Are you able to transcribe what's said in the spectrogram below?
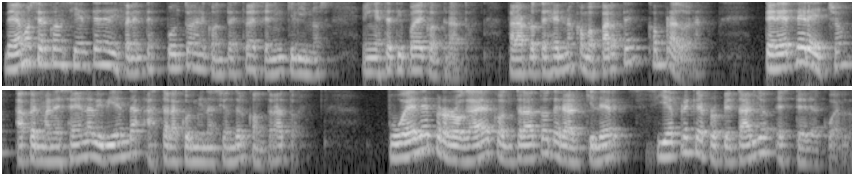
Debemos ser conscientes de diferentes puntos en el contexto de ser inquilinos en este tipo de contrato para protegernos como parte compradora. Tener derecho a permanecer en la vivienda hasta la culminación del contrato. Puede prorrogar el contrato del alquiler siempre que el propietario esté de acuerdo.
